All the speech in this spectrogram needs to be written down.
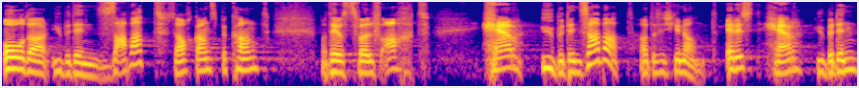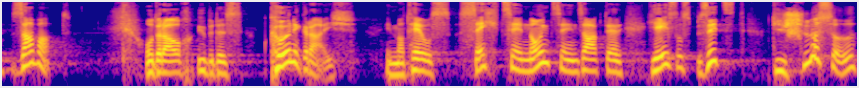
Oder über den Sabbat, ist auch ganz bekannt, Matthäus 12, 8, Herr über den Sabbat hat er sich genannt. Er ist Herr über den Sabbat. Oder auch über das Königreich. In Matthäus 16, 19 sagt er, Jesus besitzt die Schlüssel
